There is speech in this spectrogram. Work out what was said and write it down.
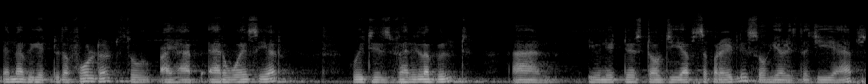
then navigate to the folder. So I have ArrowOS here which is vanilla built and you need to install GApps separately. So here is the GApps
